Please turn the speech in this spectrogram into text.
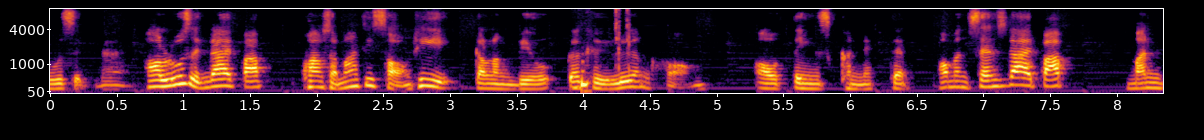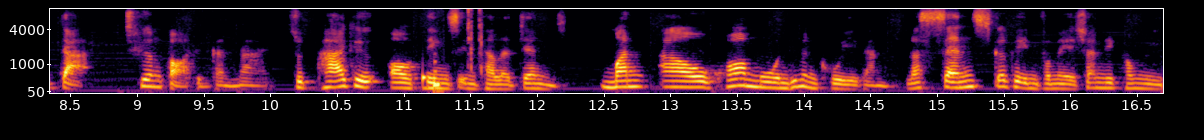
รู้สึกได้ พอรู้สึกได้ปั๊บ ความสามารถที่ 2 ที่กำลัง build ก็คือเรื่องของ all things connected พอมัน sense ได้ปั๊บ มันจะเชื่อมต่อถึงกันได้ สุดท้ายคือ all things intelligence มันเอาข้อมูลที่มันคุยกัน และ sense ก็คือ information ที่เขามี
